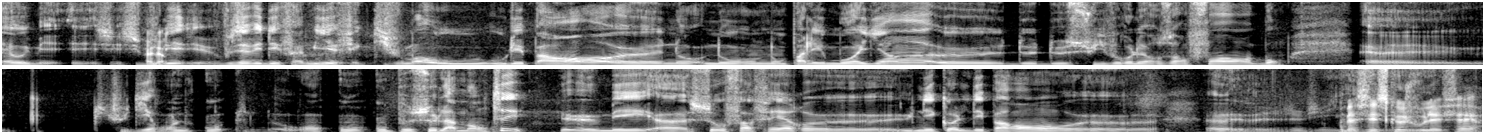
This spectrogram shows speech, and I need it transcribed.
Eh oui, mais euh, vous, avez des familles, effectivement, où, les parents euh, n'ont pas les moyens de, de, suivre leurs enfants. Bon, je veux dire, on, peut se lamenter, mais euh, sauf à faire euh, une école des parents. Ben, c'est ce que je voulais faire.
